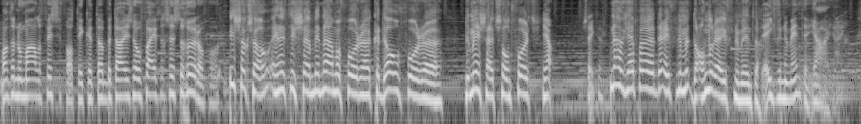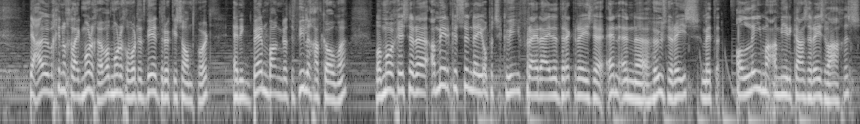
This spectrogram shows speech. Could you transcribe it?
Want een normale festivalticket, daar betaal je zo 50, 60 euro voor. is ook zo. En het is eh, met name voor eh, cadeau voor eh, de mensen uit Zandvoort. Ja, zeker. Nou, je hebt eh, de, de andere evenementen. De evenementen, ja, ja. ja. We beginnen gelijk morgen. Want morgen wordt het weer druk in Zandvoort. En ik ben bang dat de file gaat komen. Want morgen is er eh, American Sunday op het circuit. Vrijrijden, dragracen en een eh, heuse race. Met alleen maar Amerikaanse racewagens.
